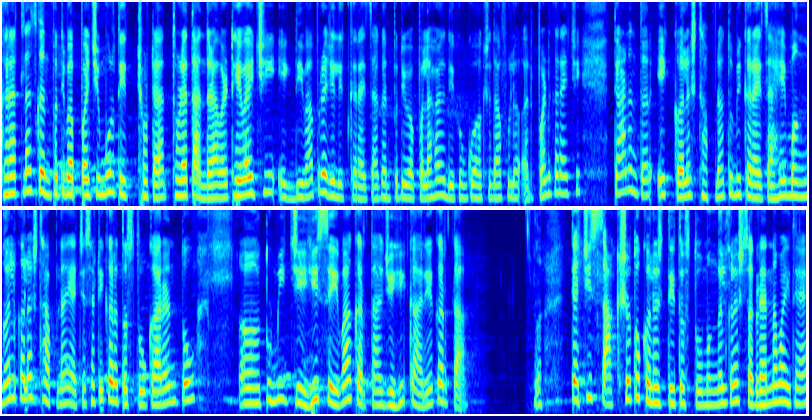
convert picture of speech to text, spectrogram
घरातलाच गणपती बाप्पाची मूर्ती छोट्या थोड्या तांदळावर ठेवायची. एक दिवा प्रज्वलित करायचा. गणपती बाप्पाला हळदी कुंकू अक्षदा फुलं अर्पण करायची. त्यानंतर एक कलश स्थापना तुम्ही करायचा आहे. मंगल कलश स्थापना याच्यासाठी करत असतो. कारण तो तुम्ही जेही सेवा करता जेही कार्य करता त्याची साक्ष तो कलश देत असतो. मंगल कलश सगळ्यांना माहिती आहे.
